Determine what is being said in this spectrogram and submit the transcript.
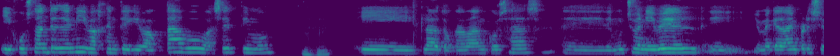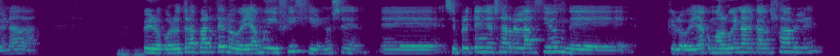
y justo antes de mí iba gente que iba a octavo o a séptimo. Y claro, tocaban cosas eh, de mucho nivel y yo me quedaba impresionada. Pero por otra parte lo veía muy difícil, no sé. Eh, siempre he tenido esa relación de que lo veía como algo inalcanzable.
